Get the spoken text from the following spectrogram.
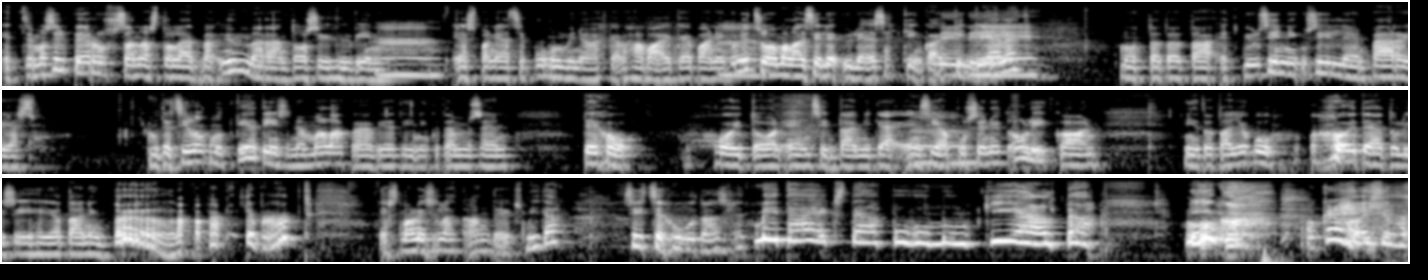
että semmoisilla perussanastolla, että mä ymmärrän tosi hyvin mm. espanjaa, että se puhuminen on ehkä vähän vaikeampaa, niin kuin mm. nyt suomalaisille yleensäkin kaikki niin, kielet. Niin. Mutta tota, että kyllä siinä niin kuin silleen pärjäs. Mutta silloin kun mut vietiin sinne Malakaan ja vietiin niin tämmöiseen tehohoitoon ensin, tai mikä ensiapu mm. se nyt olikaan, niin tota, joku hoitaja tuli siihen jotain niin brrr, ja sitten mä olin sillä että anteeksi, mitä? Sitten se huutaa sille, että mitä, eikö tää puhu mun kieltä? Niin kuin, Okei. Okay. Sillä,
